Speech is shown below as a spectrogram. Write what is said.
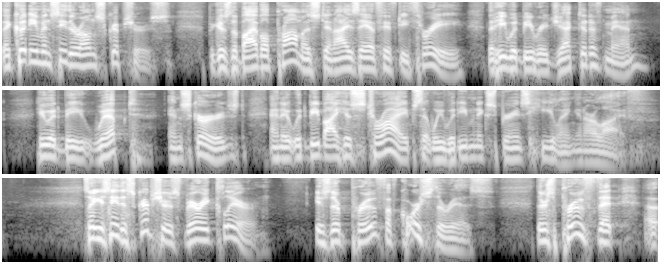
they couldn't even see their own scriptures because the Bible promised in Isaiah 53 that he would be rejected of men, he would be whipped and scourged, and it would be by his stripes that we would even experience healing in our life. So you see, the scripture is very clear. Is there proof? Of course there is. There's proof that, uh,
